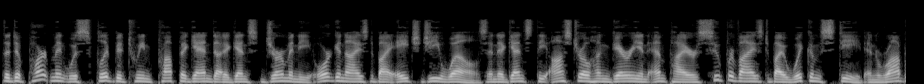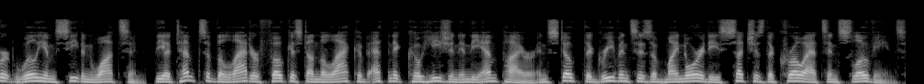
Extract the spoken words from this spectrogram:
The department was split between propaganda against Germany organized by H. G. Wells and against the Austro-Hungarian Empire supervised by Wickham Steed and Robert William Seton Watson. The attempts of the latter focused on the lack of ethnic cohesion in the empire and stoked the grievances of minorities such as the Croats and Slovenes.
